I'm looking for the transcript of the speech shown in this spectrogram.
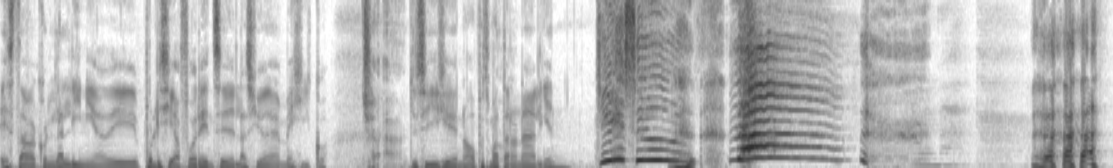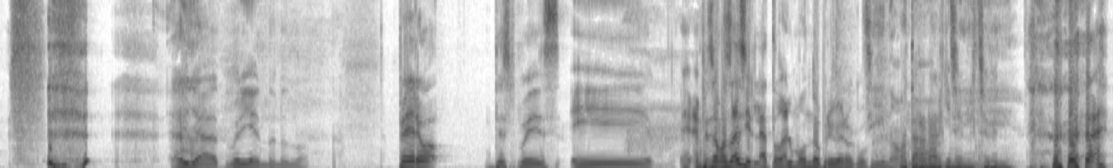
estaba con la línea de policía forense de la Ciudad de México. Cha. Yo sí dije, no, pues mataron a alguien. ¡Jesus! Ahí ya muriéndonos, ¿no? Pero después eh, empezamos a decirle a todo el mundo primero como Sí, no, mataron no, a alguien en el. Seven.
